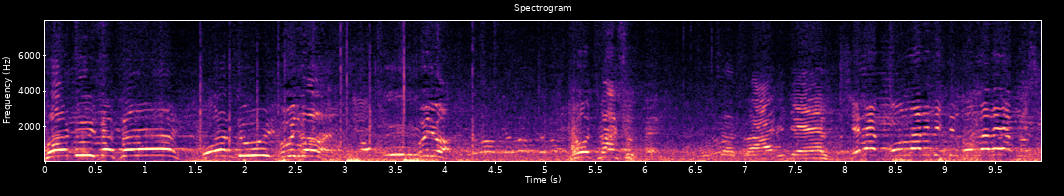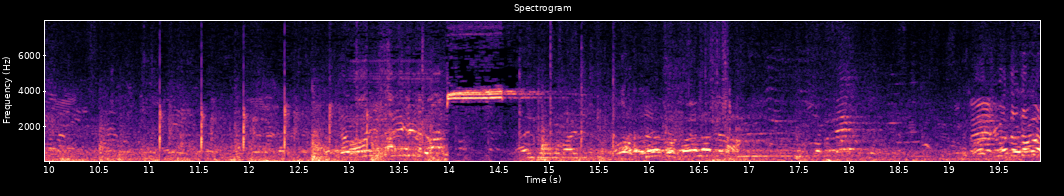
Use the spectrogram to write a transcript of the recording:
Fordulj befele! Fordulj! Úgy van! Úgy van! 8 másodperc! Şeref onları bitir, onlara yapmış. Haydi oğlum haydi. Şurada da mı?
